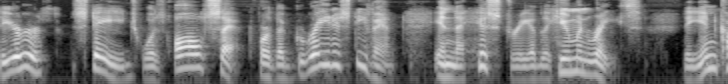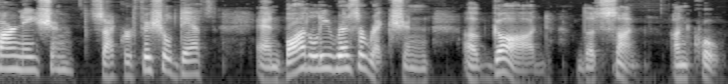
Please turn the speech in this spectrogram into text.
The earth stage was all set for the greatest event in the history of the human race the incarnation, sacrificial death, and bodily resurrection of God the Son. Unquote.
